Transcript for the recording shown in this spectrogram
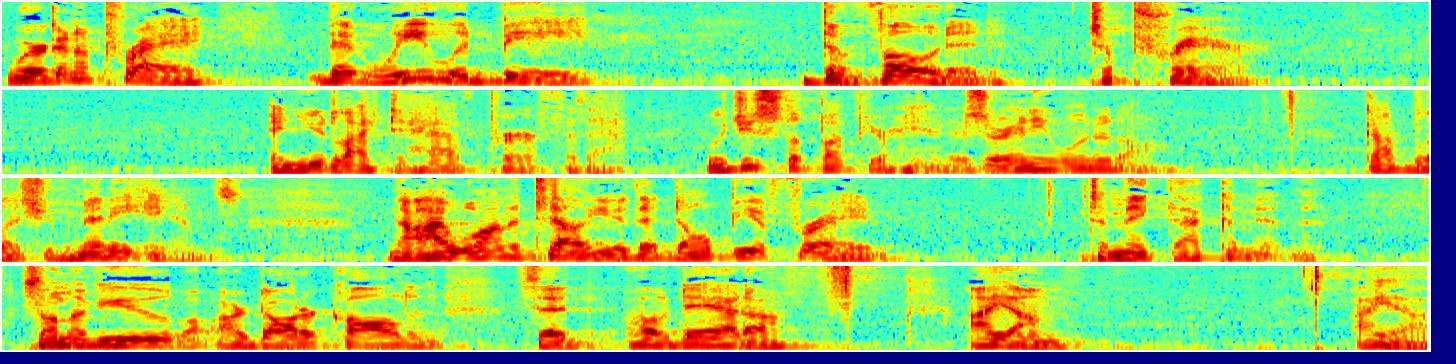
we're going to pray that we would be devoted to prayer? And you'd like to have prayer for that. Would you slip up your hand? Is there anyone at all? God bless you. Many hands. Now, I want to tell you that don't be afraid to make that commitment. Some of you, our daughter called and said, "Oh, Dad, uh, I um, I uh,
